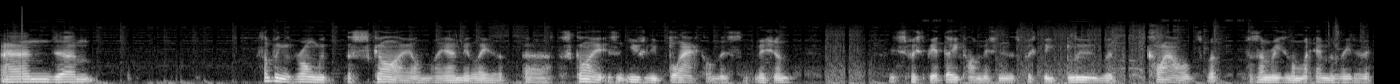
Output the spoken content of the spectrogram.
And um, something's wrong with the sky on my emulator. Uh, the sky isn't usually black on this mission. It's supposed to be a daytime mission, it's supposed to be blue with clouds, but for some reason on my emulator it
